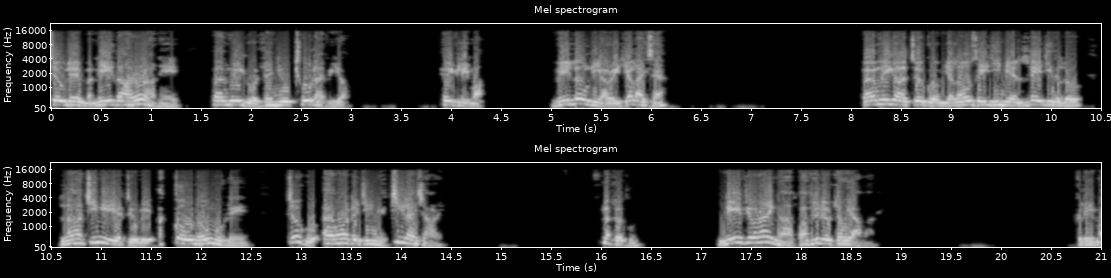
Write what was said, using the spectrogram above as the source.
ကျုပ်လည်းမနေတာတော့တာနဲ့ပန်းမွေးကိုလက်ညှိုးထိုးလိုက်ပြီးတော့ဟေးကလေးမမင်းလုံနေရတွေရက်လိုက်စမ်းပန်းမွေးကကျုပ်ကိုမျက်လုံးစိမ်းကြီးနဲ့လှည့်ကြည့်သလိုလာကြည့်နေတဲ့သူတွေအကုန်လုံးကိုလည်းကျုပ်ကိုအံ့ဩတကြီးနဲ့ကြည့်လိုက်ကြတယ်မှတ်တော့ဘူးနေပြောတိုင်းငါဘာဖြစ်လို့လောက်ရမှာလဲ ကလေးမ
